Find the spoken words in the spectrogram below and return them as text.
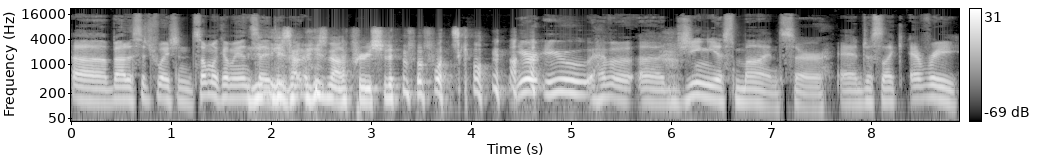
uh, about a situation. Someone come in and say, he's not, he's not appreciative of what's going on. "You're you have a, a genius mind, sir," and just like every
